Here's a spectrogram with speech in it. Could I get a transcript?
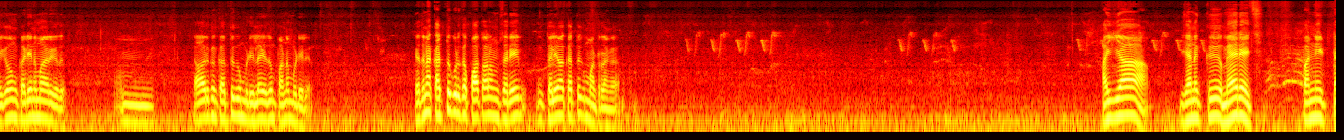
மிகவும் கடினமாக இருக்குது. யாருக்கும் கற்றுக்க முடியல எதுவும் பண்ண முடியல. எதனா கற்றுக் கொடுக்க பார்த்தாலும் சரி தெளிவாக கற்றுக்க மாட்டுறாங்க ஐயா எனக்கு மேரேஜ் பண்ணிட்ட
